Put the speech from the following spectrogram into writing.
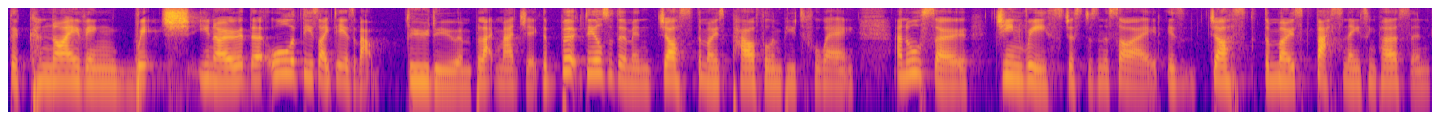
the conniving witch, you know, the, all of these ideas about voodoo and black magic. The book deals with them in just the most powerful and beautiful way. And also, Jean Rhys, just as an aside, is just the most fascinating person.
